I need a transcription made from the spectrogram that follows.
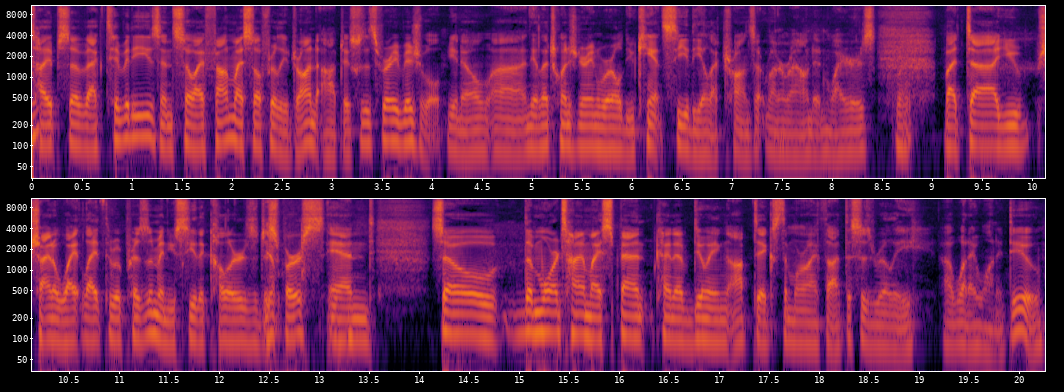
types of activities, and so I found myself really drawn to optics because it's very visual. You know, uh, in the electrical engineering world, you can't see the electrons that run around in wires, but uh, you shine a white light through a prism and you see the colors disperse. And so, the more time I spent kind of doing optics, the more I thought this is really uh, what I want to do.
